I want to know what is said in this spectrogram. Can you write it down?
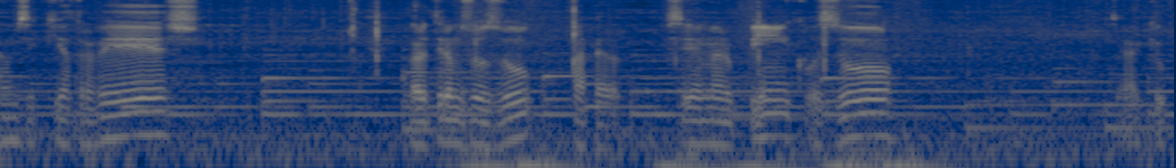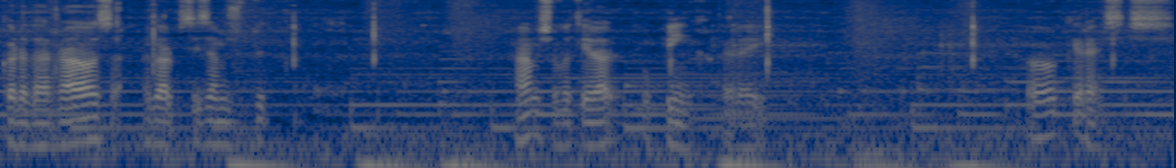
vamos aqui outra vez. Agora tiramos o azul. Ah, pera. Primeiro pink, o azul. Tirar aqui o cor da rosa. Agora precisamos de... Ah, mas eu vou tirar o pink. Espera aí. Oh, que essas.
